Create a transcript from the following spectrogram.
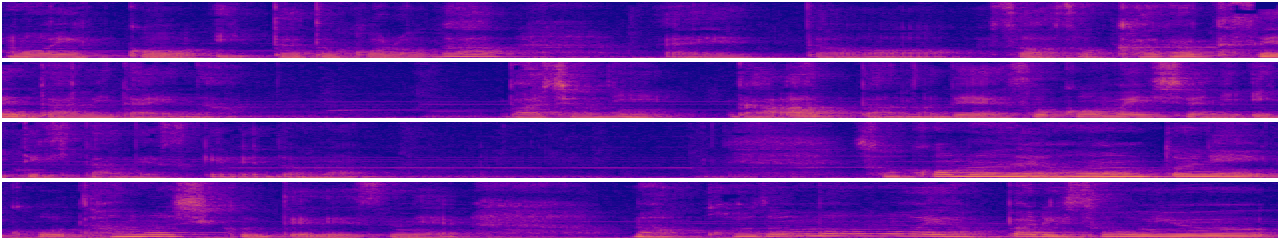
もう一個行ったところが、えー、っとそうそう科学センターみたいな場所にがあったのでそこも一緒に行ってきたんですけれどもそこもね本当にこう楽しくてですね、まあ、子供もやっぱりそういう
